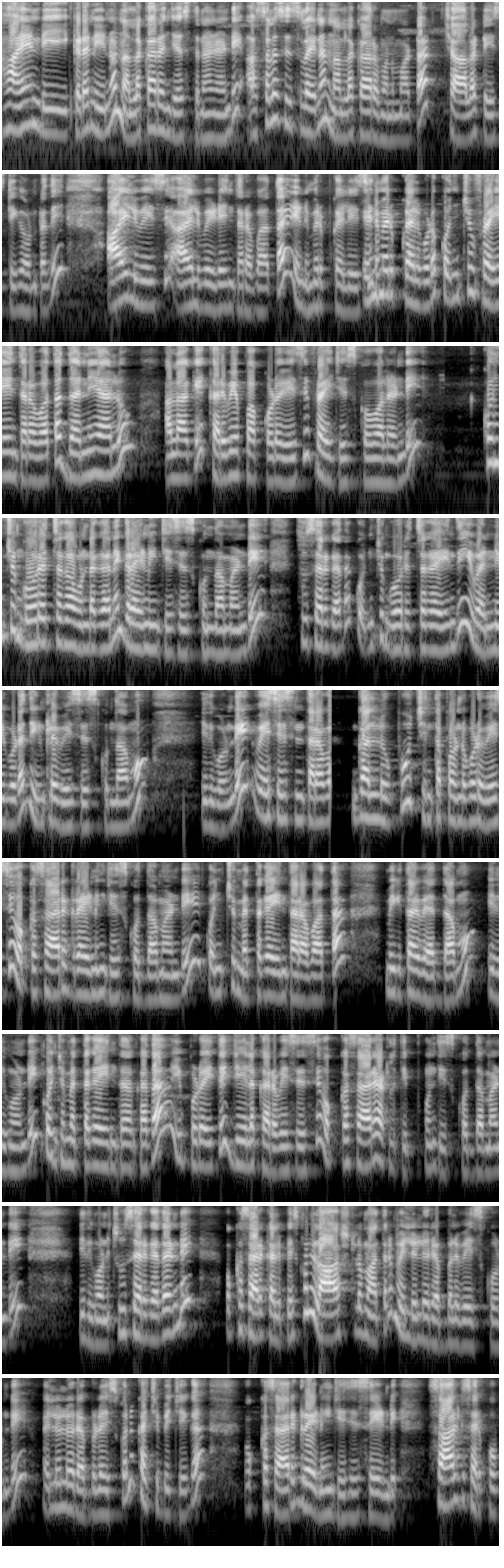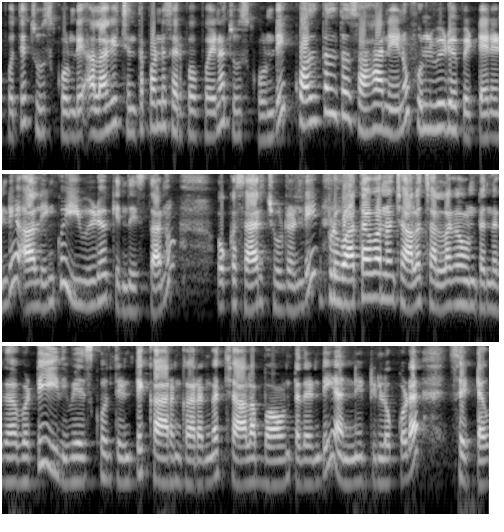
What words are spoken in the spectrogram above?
Hi అండి. ఇక్కడ నేను నల్లకారం చేస్తున్నానండి. అసలు సిసలైన నల్లకారం అనమాట చాలా టేస్టీగా ఉంటుంది. ఆయిల్ వేసి ఆయిల్ వేడైన తర్వాత ఎండుమిరపకాయలు వేసి ఎండుమిరపకాయలు కూడా కొంచెం ఫ్రై అయిన తర్వాత ధనియాలు అలాగే కరివేపాకు కూడా వేసి ఫ్రై చేసుకోవాలండి. కొంచెం గోరెచ్చగా ఉండగానే గ్రైండింగ్ చేసేసుకుందామండి. చూసారు కదా కొంచెం గోరెచ్చగా అయింది. ఇవన్నీ కూడా దీంట్లో వేసేసుకుందాము. ఇదిగోండి వేసేసిన తర్వాత గల్లుపు చింతపండు కూడా వేసి ఒక్కసారి గ్రైండింగ్ చేసుకొద్దామండి. కొంచెం మెత్తగా అయిన తర్వాత మిగతా వేద్దాము. ఇదిగోండి కొంచెం మెత్తగా అయింది కదా ఇప్పుడైతే జీలకర్ర వేసేసి ఒక్కసారి అట్లా తిప్పుకొని తీసుకొద్దామండి. ఇదిగోండి చూసారు కదండి? ఒక్కసారి కలిపేసుకొని లాస్ట్లో మాత్రం వెల్లుల్లి రెబ్బలు వేసుకోండి. వెల్లుల్లి రెబ్బలు వేసుకొని కచ్చిపిచ్చిగా ఒక్కసారి గ్రైండింగ్ చేసేసేయండి. సాల్ట్ సరిపోతే చూసుకోండి. అలాగే చింతపండు సరిపోయినా చూసుకోండి. కొలతలతో సహా నేను ఫుల్ వీడియో పెట్టానండి. ఆ లింక్ ఈ వీడియో కింద ఇస్తాను. ఒక్కసారి చూడండి. ఇప్పుడు వాతావరణం చాలా చల్లగా ఉంటుంది కాబట్టి ఇది వేసుకొని తింటే కారం కారంగా చాలా బాగుంటుందండి. అన్నిటిలో కూడా సెట్ అవుతుంది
